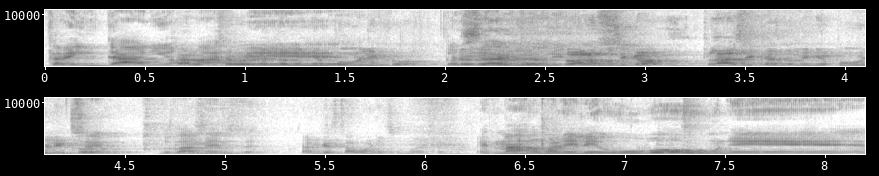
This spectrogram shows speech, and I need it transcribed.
30 años Claro, más. se vuelve de- dominio público. Creo que Exacto. toda la música clásica es dominio público. Sí, totalmente. Ah, que está buenísimo. eso. Es más, No, ponele, hubo un. eh,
